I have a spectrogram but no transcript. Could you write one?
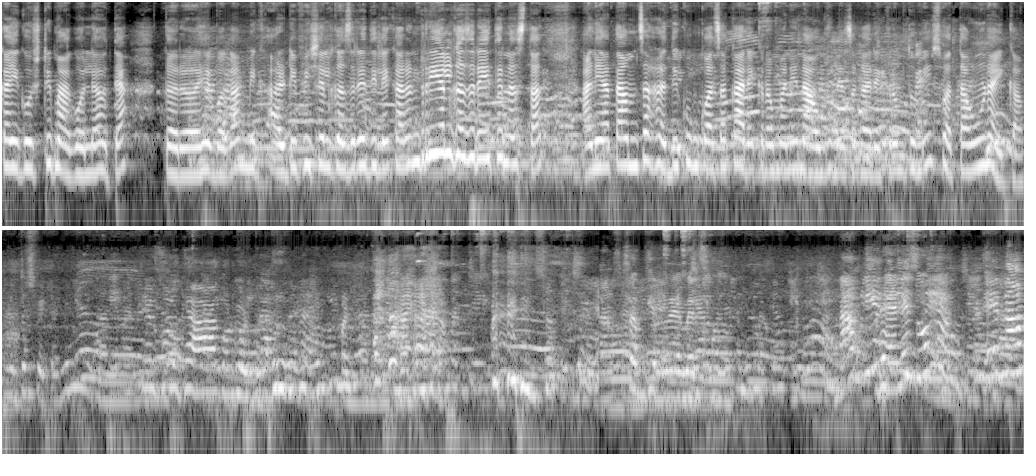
काही गोष्टी मागवल्या होत्या. तर हे बघा मी आर्टिफिशियल गजरे दिले. कारण रिअल गजरे इथे नसतात. आणि आता आमचा हळदी कुंकवाचा कार्यक्रम आणि नाव घेण्याचा कार्यक्रम तुम्ही स्वतःहून ऐका. घ्या गोड गोड गोड सब गिर रहे हैं मेरे को। रहने दो ए नाम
